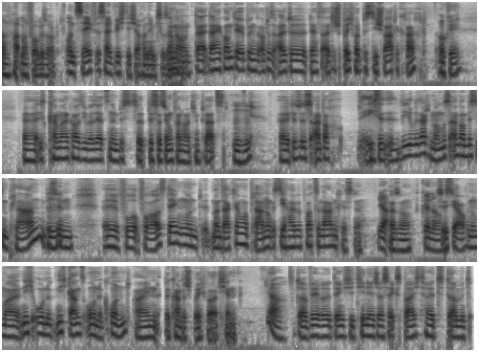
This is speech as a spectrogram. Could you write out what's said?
Man, hat man vorgesorgt. Und safe ist halt wichtig auch in dem Genau, Zusammenhang. und da, daher kommt ja übrigens auch das alte, das alte Sprichwort, bis die Schwarte kracht. Okay. Äh, kann man quasi übersetzen, bis, bis das Jungfernhäutchen platzt. Mhm. Äh, das ist einfach, ich, wie du gesagt hast, man muss einfach ein bisschen planen, ein bisschen äh, vor, vorausdenken und man sagt ja mal, Planung ist die halbe Porzellankiste. Ja, Also genau. es ist ja auch nun mal nicht ohne, nicht ganz ohne Grund ein bekanntes Sprichwörtchen. Ja, da wäre, denke ich, die Teenager-Sex-Beichtheit damit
